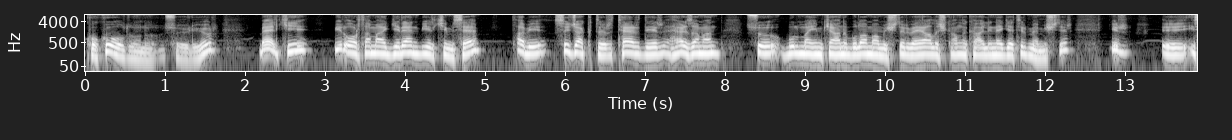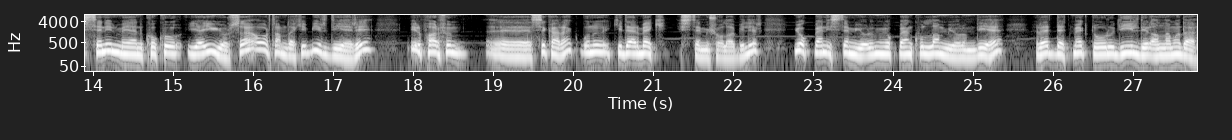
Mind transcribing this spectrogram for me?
koku olduğunu söylüyor. Belki bir ortama giren bir kimse tabi sıcaktır, terdir, her zaman su bulma imkanı bulamamıştır veya alışkanlık haline getirmemiştir. Bir e, istenilmeyen koku yayıyorsa ortamdaki bir diğeri bir parfüm e, sıkarak bunu gidermek istemiş olabilir. Yok ben istemiyorum, yok ben kullanmıyorum diye reddetmek doğru değildir anlamı da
